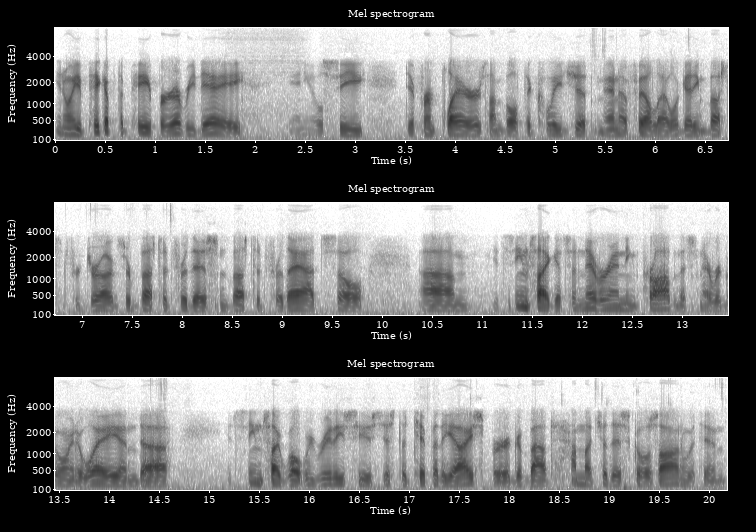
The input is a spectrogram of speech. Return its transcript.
you know you pick up the paper every day and you'll see different players on both the collegiate and NFL level getting busted for drugs or busted for this and busted for that. So um, it seems like it's a never-ending problem that's never going away, and uh, it seems like what we really see is just the tip of the iceberg about how much of this goes on within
